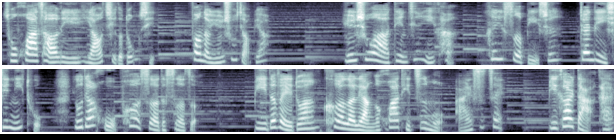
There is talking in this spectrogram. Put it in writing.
从花草里舀起个东西，放到云舒脚边。云舒啊，定睛一看，黑色笔身沾着一些泥土，有点琥珀色的色泽。笔的尾端刻了两个花体字母 S Z。笔盖打开，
